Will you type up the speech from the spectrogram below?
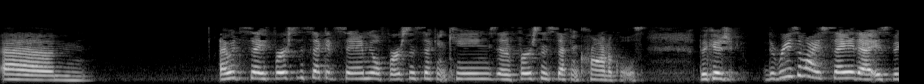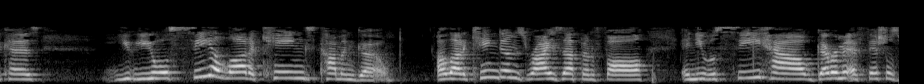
Um, I would say First and Second Samuel, First and Second Kings, and First and Second Chronicles, because the reason why I say that is because you you will see a lot of kings come and go a lot of kingdoms rise up and fall, and you will see how government officials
